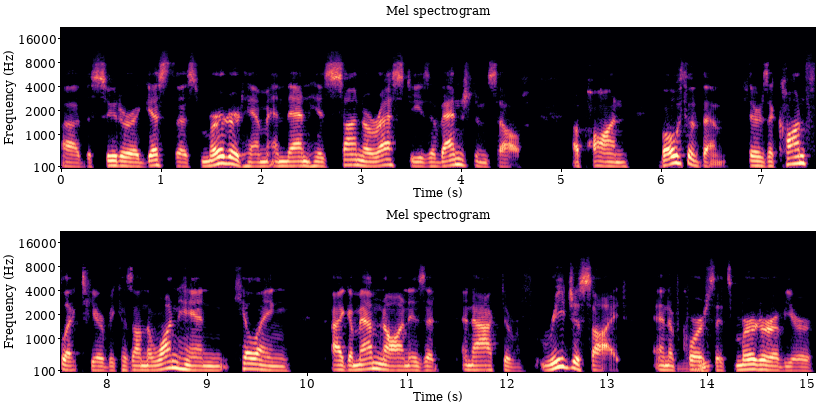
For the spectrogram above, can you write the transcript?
uh, the suitor Aegisthus murdered him, and then his son Orestes avenged himself upon both of them. There's a conflict here because, on the one hand, killing Agamemnon is a, an act of regicide, and of mm-hmm. course, it's murder of your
